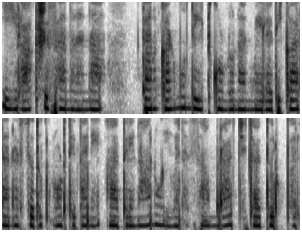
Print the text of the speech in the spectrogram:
ಈ ರಾಕ್ಷಸ ನನ್ನನ್ನು ತನ್ನ ಕಣ್ಮುಂದೆ ಇಟ್ಕೊಂಡು ನನ್ನ ಮೇಲೆ ಅಧಿಕಾರ ನಡೆಸೋದಕ್ಕೆ ನೋಡ್ತಿದ್ದಾನೆ. ಆದರೆ ನಾನು ಇವನ ಸಾಮ್ರಾಜ್ಯದ ದುರ್ಬಲ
